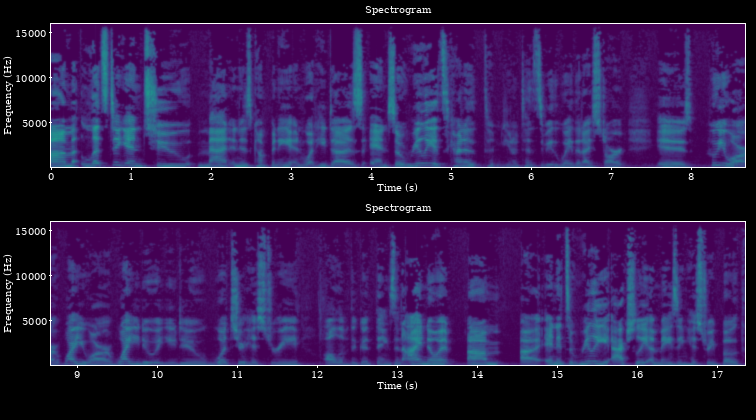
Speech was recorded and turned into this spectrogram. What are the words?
um, let's dig into Matt and his company and what he does. And so, really, it's kind of you know tends to be the way that I start is who you are, why you are, why you do what you do, what's your history, all of the good things. And I know it, um, uh, and it's a really actually amazing history, both.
